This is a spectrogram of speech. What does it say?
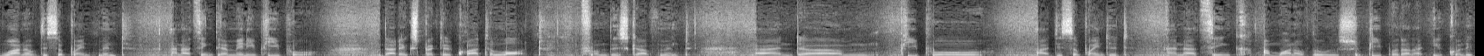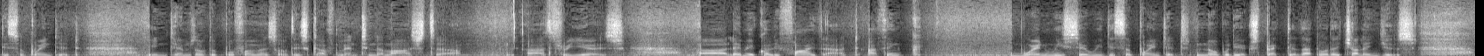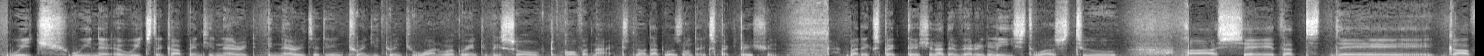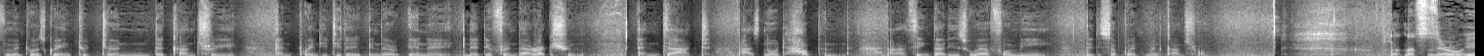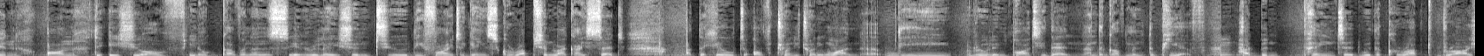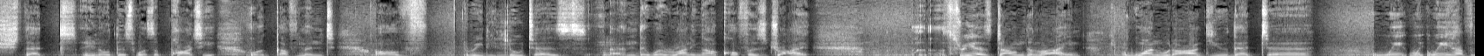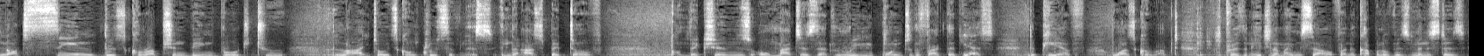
one of disappointment, and I think there are many people that expected quite a lot from this government, and um, people are disappointed, and I think I'm one of those people that are equally disappointed in terms of the performance of this government in the last um, uh, three years. Uh, let me qualify that. I think when we say we're disappointed, nobody expected that all the challenges which we uh, which the government inherit, inherited in 2021 were going to be solved overnight. No, that was not the expectation. But expectation at the very least was to uh, say that the government was going to turn the country and point it in a, in, the, in, a, in a different direction. And that has not happened. And I think that is where, for me, the disappointment comes from. Let's zero in on the issue of you know governance in relation to the fight against corruption. Like I said, at the hilt of 2021, uh, the ruling party then and the government, the PF, mm. had been painted with a corrupt brush. That you know this was a party or a government of really looters, mm. and they were running our coffers dry. Three years down the line, one would argue that. Uh, we, we, we have not seen this corruption being brought to light or its conclusiveness in the mm. aspect of convictions or matters that really point to the fact that yes, the PF was corrupt. President Hichilema himself and a couple of his ministers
